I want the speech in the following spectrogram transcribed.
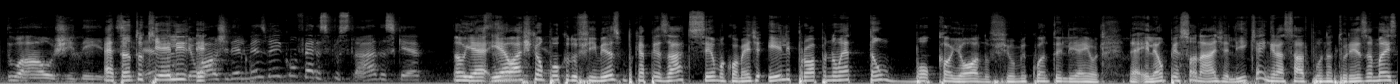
do auge dele. É, assim, tanto né? que ele- Porque é- o auge dele mesmo veio com Férias Frustradas, que é Não, e, é- e eu acho que é um pouco do fim mesmo, porque apesar de ser uma comédia, ele próprio não é tão bocoió no filme quanto ele é em outro. né? Ele é um personagem ali que é engraçado por natureza, mas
